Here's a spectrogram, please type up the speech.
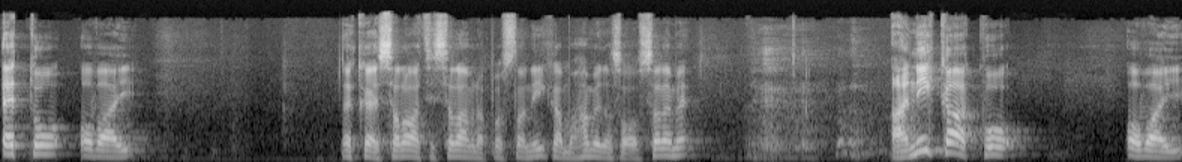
eto, ovaj, neka je salavat i selam na poslanika, Muhammeda s.a.v. A nikako, ovaj,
